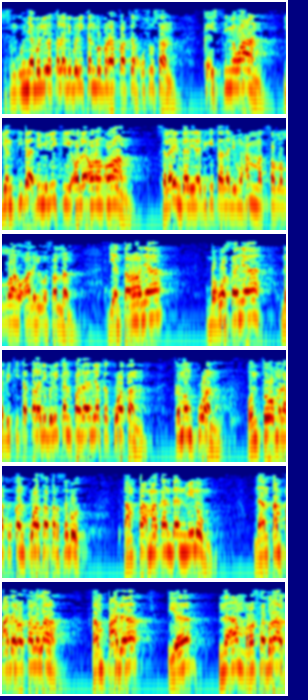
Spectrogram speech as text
sesungguhnya beliau telah diberikan beberapa kekhususan, keistimewaan yang tidak dimiliki oleh orang-orang selain dari Nabi kita Nabi Muhammad sallallahu alaihi wasallam. Di antaranya bahwasanya Nabi kita telah diberikan padanya kekuatan, kemampuan untuk melakukan puasa tersebut tanpa makan dan minum dan tanpa ada rasa lelah, tanpa ada ya naam rasa berat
